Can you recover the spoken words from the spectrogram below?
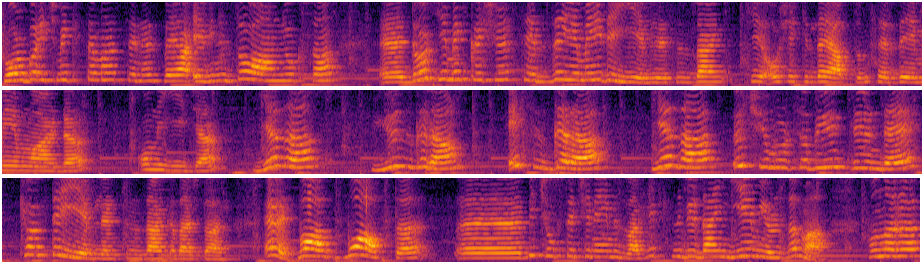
Çorba içmek istemezseniz veya evinizde o an yoksa e, 4 yemek kaşığı sebze yemeği de yiyebilirsiniz. Ben ki o şekilde yaptım. Sebze yemeğim vardı. Onu yiyeceğim. Ya da 100 gram et ızgara ya da 3 yumurta büyüklüğünde köfte yiyebilirsiniz arkadaşlar. Evet bu, bu hafta e, birçok seçeneğimiz var. Hepsini birden yiyemiyoruz ama bunları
